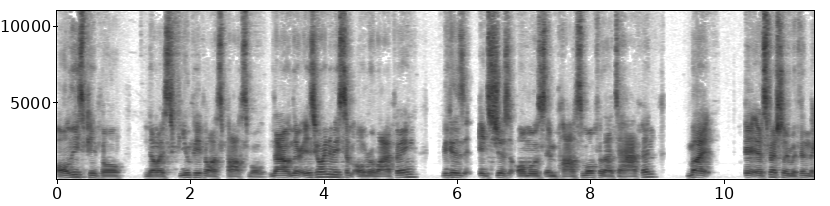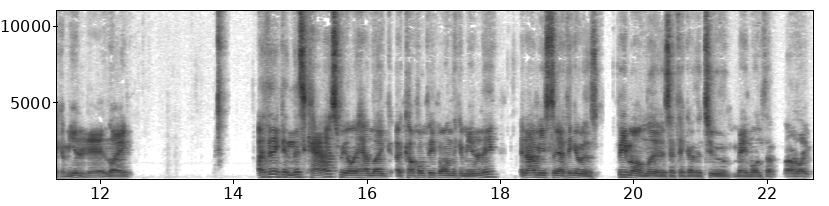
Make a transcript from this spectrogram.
all these people know as few people as possible. Now, there is going to be some overlapping because it's just almost impossible for that to happen. But especially within the community, like I think in this cast we only had like a couple people in the community, and obviously I think it was female and Liz. I think are the two main ones that are like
